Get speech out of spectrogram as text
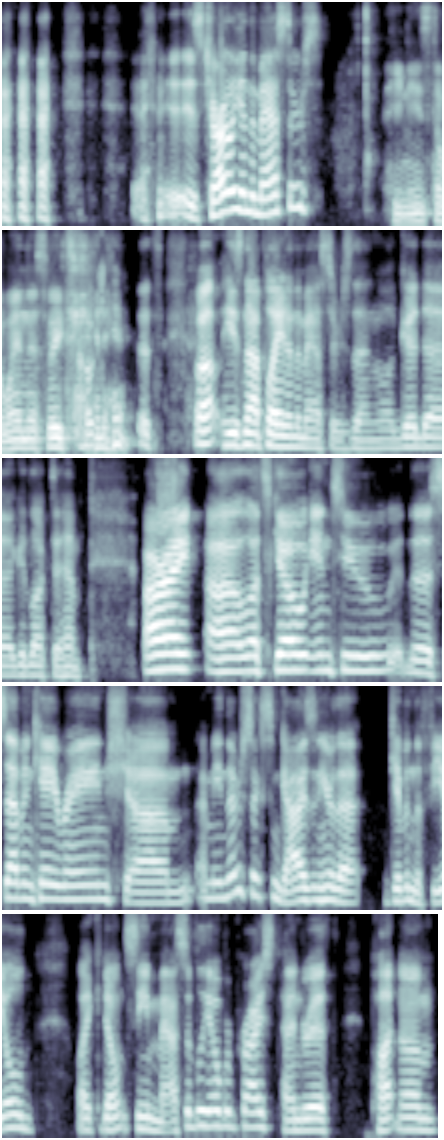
is Charley in the Masters? He needs to win this week to okay. get in. well, he's not playing in the Masters then. Well, good uh, good luck to him. All right, uh, let's go into the 7K range. Um, I mean, there's like some guys in here that given the field, like don't seem massively overpriced. Pendrith, Putnam,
